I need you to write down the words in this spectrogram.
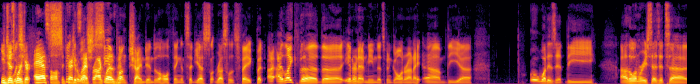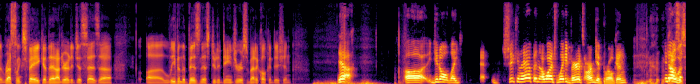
You just Which- worked your ass off to try to sign which, Brock CM Lesnar. Punk chimed into the whole thing and said, "Yes, wrestling's fake." But I, I like the the internet meme that's been going around. I um the uh, what is it? The uh, the one where he says it's uh wrestling's fake, and then under it it just says uh, uh leaving the business due to dangerous medical condition. Yeah. Uh, you know, like shit can happen. I watched Wade Barrett's arm get broken. And that I was, was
